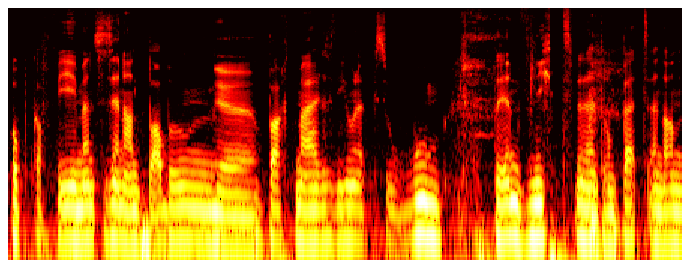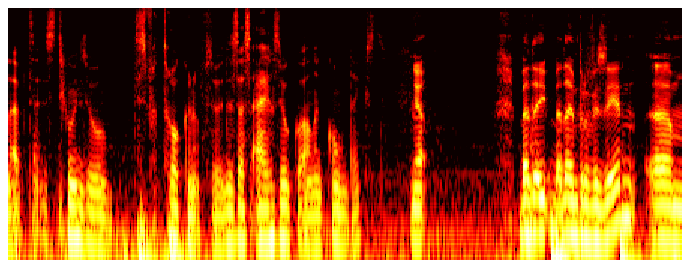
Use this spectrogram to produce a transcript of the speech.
op café. Mensen zijn aan het babbelen. Ja. Bart Maris die gewoon even zo woem erin vliegt met zijn trompet. En dan heb je- is het gewoon zo, het is vertrokken of zo. Dus dat is ergens ook wel een context. Bij, de, bij dat improviseren, ehm,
